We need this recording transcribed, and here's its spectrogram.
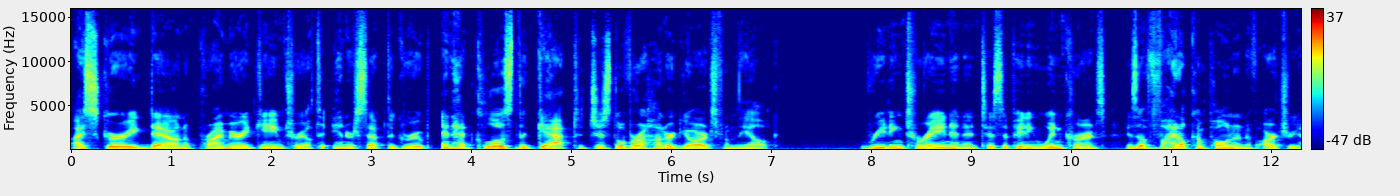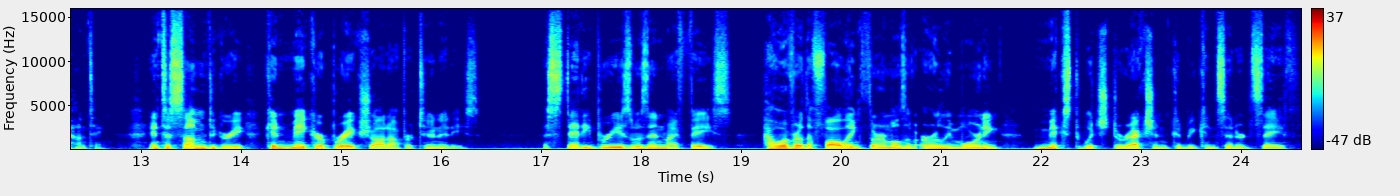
I scurried down a primary game trail to intercept the group and had closed the gap to just over a hundred yards from the elk. Reading terrain and anticipating wind currents is a vital component of archery hunting, and to some degree can make or break shot opportunities. A steady breeze was in my face. However, the falling thermals of early morning mixed which direction could be considered safe.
